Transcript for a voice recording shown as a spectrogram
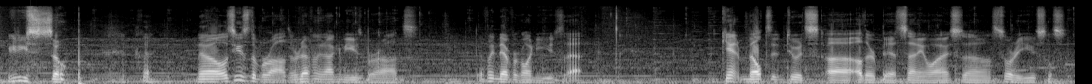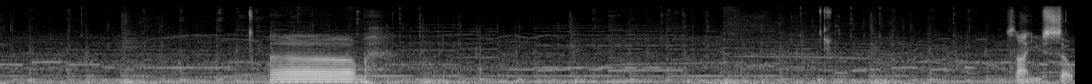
We can use soap. no, let's use the bronze. We're definitely not going to use bronze. Definitely never going to use that. Can't melt it into its uh, other bits anyway, so sort of useless. Um... not use soap.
